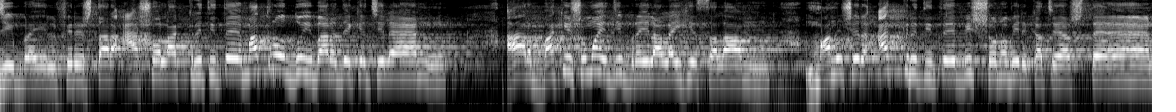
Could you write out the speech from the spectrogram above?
জিব্রাইল ফেরেশতার আসল আকৃতিতে মাত্র দুইবার দেখেছিলেন। আর বাকি সময় জিব্রাইল আলাইহি সালাম মানুষের আকৃতিতে বিশ্বনবীর কাছে আসতেন।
